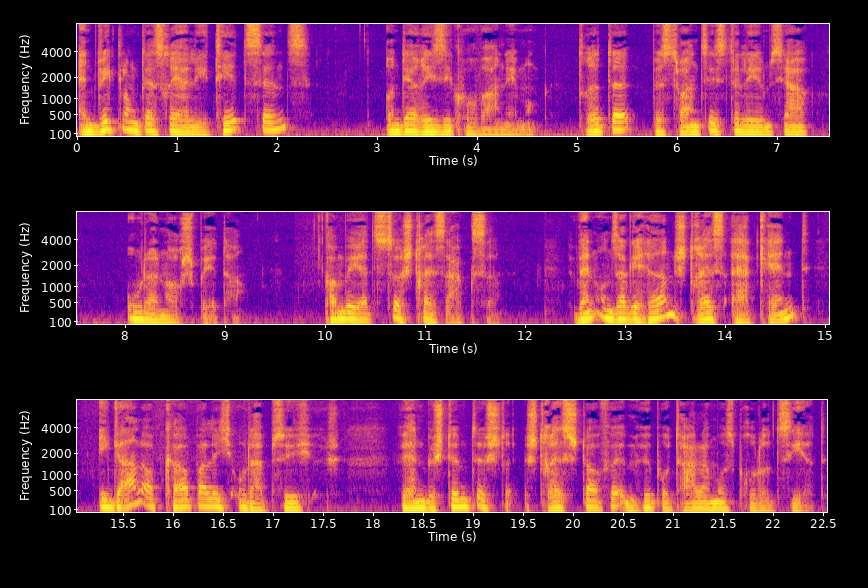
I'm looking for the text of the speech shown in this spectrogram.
Entwicklung des Realitätssinns und der Risikowahrnehmung, dritte bis zwanzigste Lebensjahr oder noch später. Kommen wir jetzt zur Stressachse. Wenn unser Gehirn Stress erkennt, egal ob körperlich oder psychisch, werden bestimmte Stressstoffe im Hypothalamus produziert.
